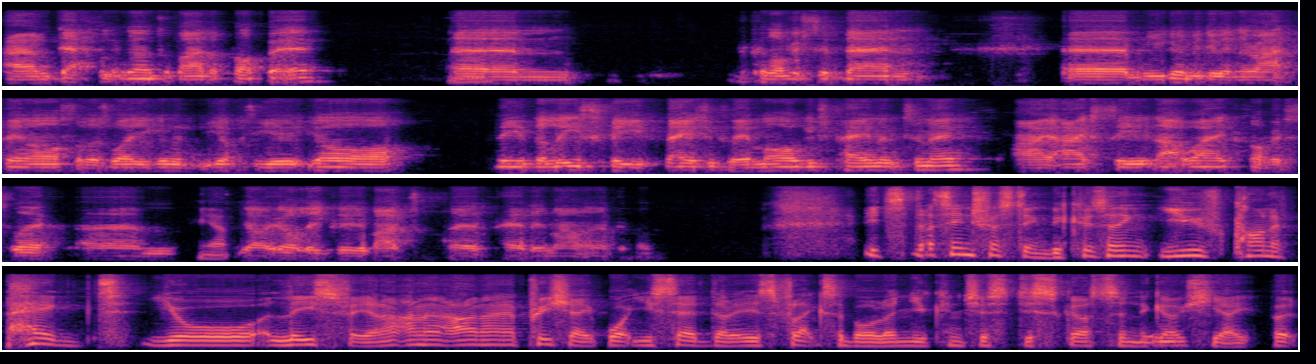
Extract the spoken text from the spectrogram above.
I'm definitely going to buy the property, mm-hmm. um, because obviously then um, you're going to be doing the right thing also as well. You're going to you, you're the the lease fee basically a mortgage payment to me. I, I see it that way because obviously um, yep. you're, you're legally about to pay, pay the amount and everything. It's that's interesting because I think you've kind of pegged your lease fee, and I, and I, appreciate what you said that it is flexible and you can just discuss and mm-hmm. negotiate. But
